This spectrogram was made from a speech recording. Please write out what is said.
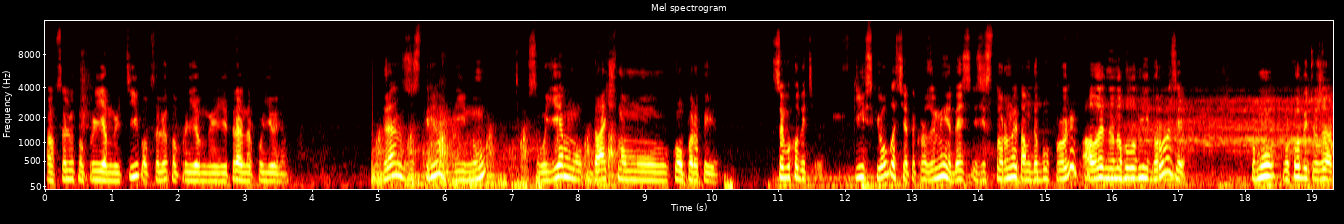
абсолютно приємний тіп, абсолютно приємний тренер по йогі. Ден зустрів війну в своєму дачному кооперативі. Це виходить в Київській області, я так розумію, десь зі сторони там, де був прорив, але не на головній дорозі. Тому виходить, вже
